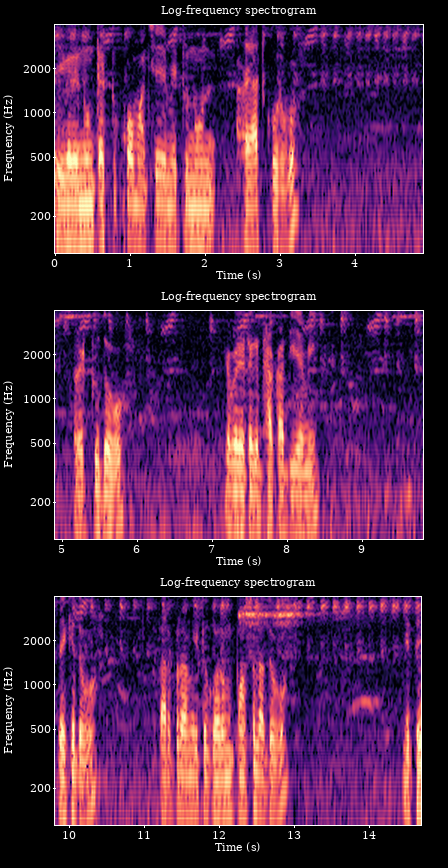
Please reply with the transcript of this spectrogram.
এইবারে নুনটা একটু কম আছে, আমি একটু নুন অ্যাড করব। আর একটু দেবো। এবার এটাকে ঢাকা দিয়ে আমি রেখে দেবো। তারপর আমি একটু গরম মশলা দেবো এতে।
